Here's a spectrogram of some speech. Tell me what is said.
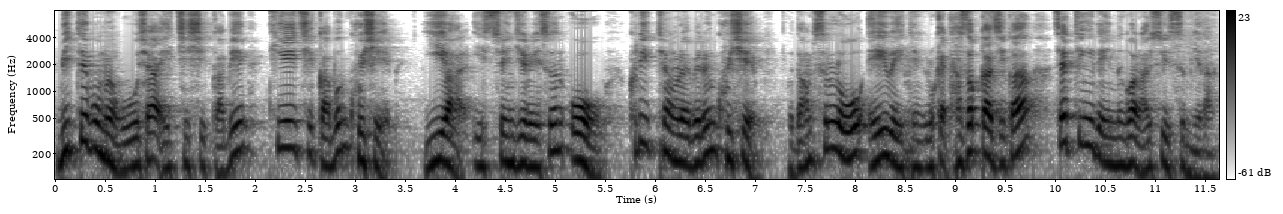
밑에 보면 오샤 HC 값이 TH 값은 90, ER 익스체인지 레이스는 5, 크리티언 레벨은 90, 그 다음 슬로우 A 웨이팅 이렇게 다섯 가지가 세팅이 되어 있는 걸 알 수 있습니다.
